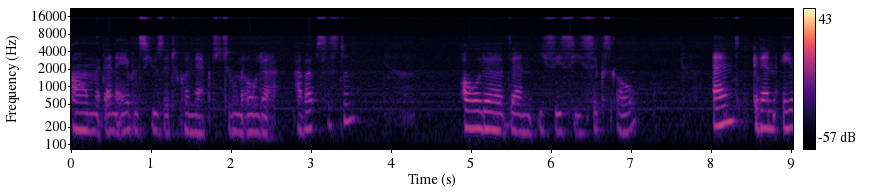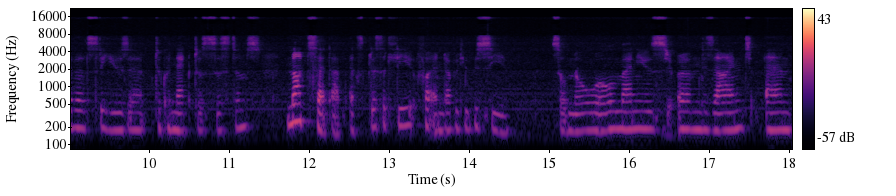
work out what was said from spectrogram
Um, it enables user to connect to an older ABAP system, older than ECC 6.0, and it enables the user to connect to systems not set up explicitly for NWBC. So no role menus um, designed and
